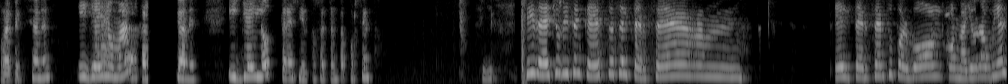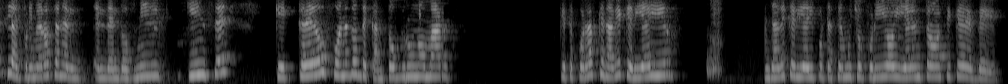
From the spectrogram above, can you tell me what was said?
repeticiones. ¿Y J-Lo más? Y J-Lo 370%. Sí. sí, de hecho dicen que esto es el tercer, mm, el tercer Super Bowl con mayor audiencia. El primero es en el, el del 2015, que creo fue en donde cantó Bruno Mars. Que te acuerdas que nadie quería ir, nadie quería ir porque hacía mucho frío y él entró así que de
